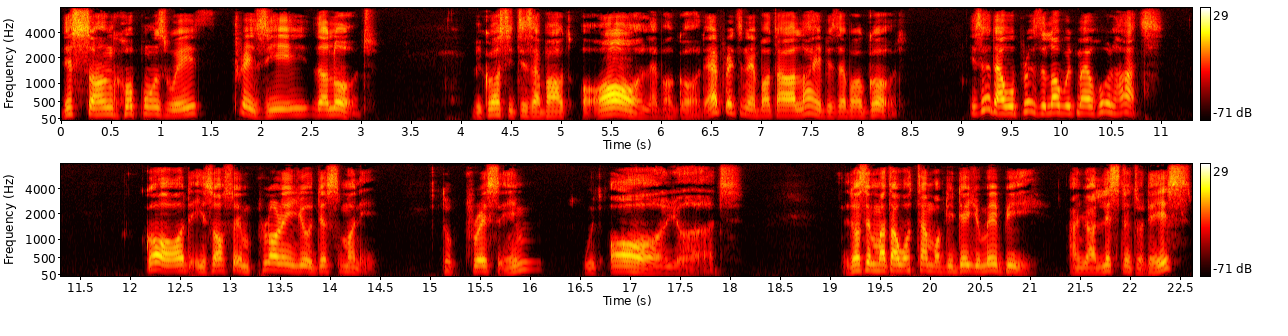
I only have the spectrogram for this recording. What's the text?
This song opens with Praise ye the Lord because it is about all about God. Everything about our life is about God. He said, I will praise the Lord with my whole heart. God is also imploring you this morning to praise Him with all your heart. It doesn't matter what time of the day you may be and you are listening to this,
